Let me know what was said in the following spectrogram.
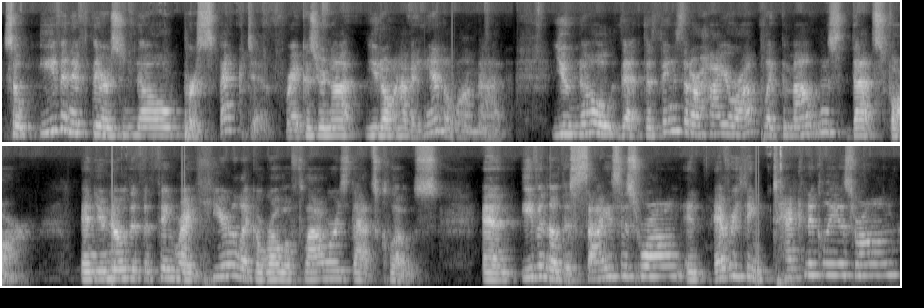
So even if there's no perspective, right, because you're not, you don't have a handle on that, you know that the things that are higher up, like the mountains, that's far. And you know that the thing right here, like a row of flowers, that's close. And even though the size is wrong and everything technically is wrong,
